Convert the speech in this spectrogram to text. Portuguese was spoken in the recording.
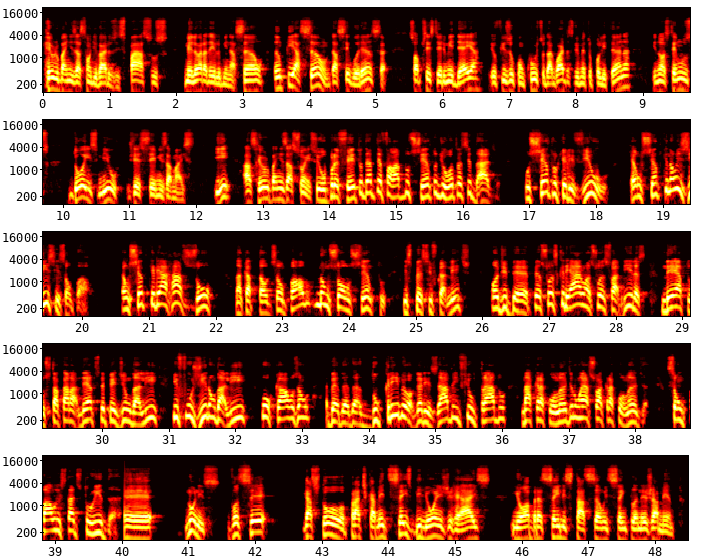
Reurbanização de vários espaços, melhora da iluminação, ampliação da segurança. Só para vocês terem uma ideia, eu fiz o concurso da Guarda Civil Metropolitana e nós temos 2 mil GCMs a mais. E as reurbanizações. O prefeito deve ter falado do centro de outra cidade. O centro que ele viu é um centro que não existe em São Paulo. É um centro que ele arrasou na capital de São Paulo, não só o centro especificamente, onde é, pessoas criaram as suas famílias, netos, tataranetos dependiam dali e fugiram dali por causa é, do crime organizado infiltrado na Cracolândia. Não é só a Cracolândia. São Paulo está destruída. É, Nunes, você gastou praticamente 6 bilhões de reais em obras sem licitação e sem planejamento.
